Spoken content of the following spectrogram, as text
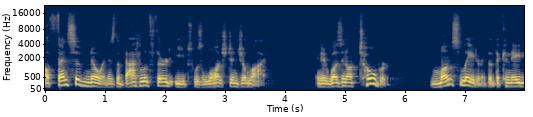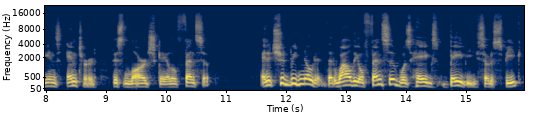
offensive known as the Battle of Third Ypres was launched in July, and it was in October, months later, that the Canadians entered this large scale offensive. And it should be noted that while the offensive was Haig's baby, so to speak,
